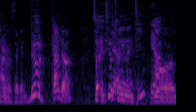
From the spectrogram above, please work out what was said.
Hang on a second, dude, calm down. So until Yeah. 2019, Yeah. you're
